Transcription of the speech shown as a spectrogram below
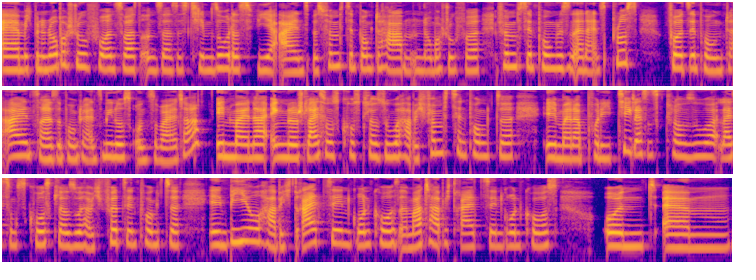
Ähm, ich bin in der Oberstufe und zwar ist unser System so, dass wir 1 bis 15 Punkte haben. In der Oberstufe 15 Punkte sind eine 1 plus, 14 Punkte 1, 13 Punkte 1 minus und so weiter. In meiner Englisch-Leistungskursklausur habe ich 15 Punkte. In meiner Politik-Leistungsklausur, Leistungskursklausur habe ich 14 Punkte. In Bio habe ich 13 Grundkurs, in Mathe habe ich 13 Grundkurs und ähm,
